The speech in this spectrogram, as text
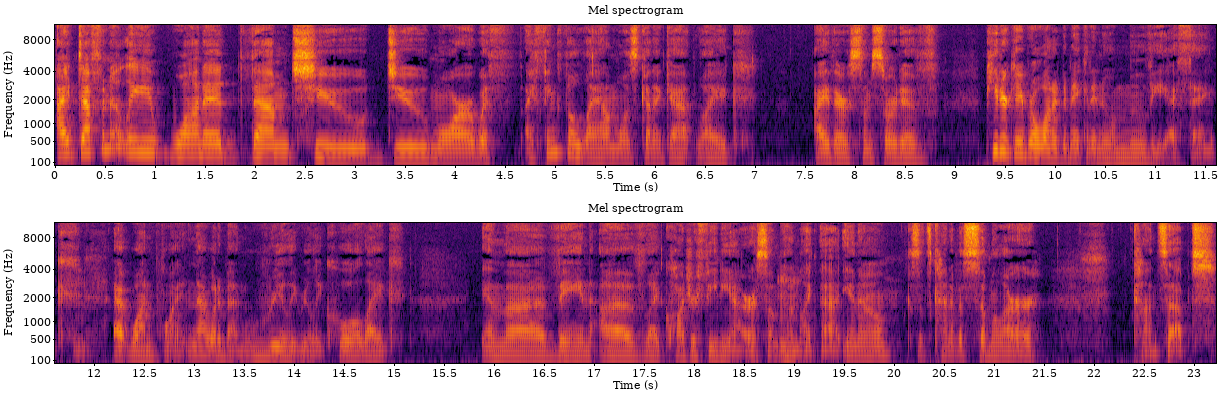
I definitely wanted them to do more with. I think the Lamb was gonna get like either some sort of. Peter Gabriel wanted to make it into a movie, I think, hmm. at one point, and that would have been really, really cool. Like in the vein of like Quadrophenia or something hmm. like that, you know, because it's kind of a similar concept.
